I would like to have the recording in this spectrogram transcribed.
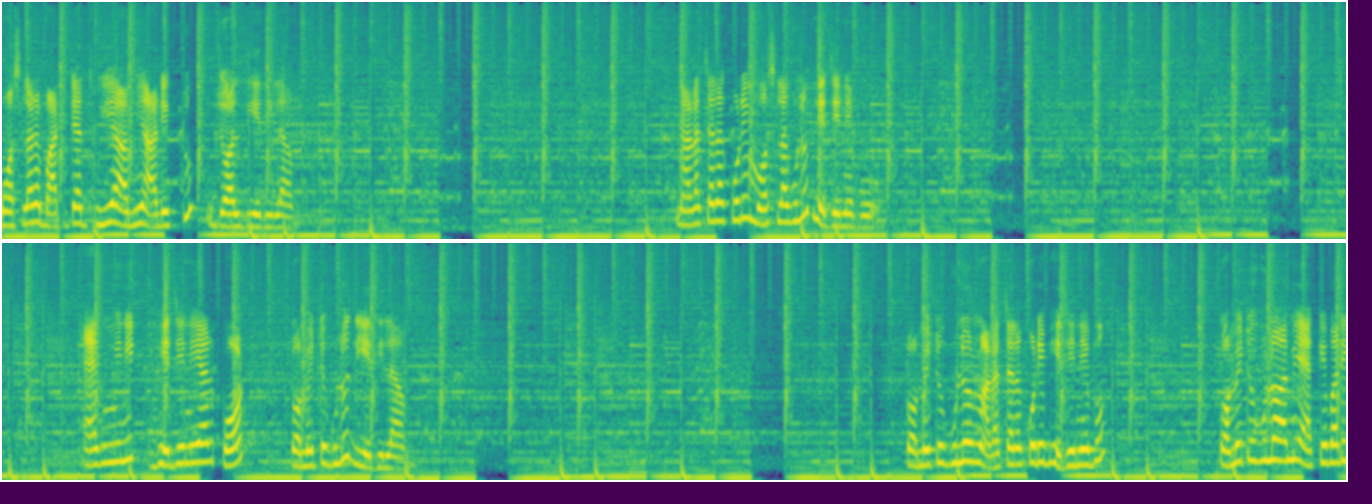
মশলার বাটিটা ধুয়ে আমি আর একটু জল দিয়ে দিলাম। নাড়াচাড়া করে মশলাগুলো ভেজে নেব। এক মিনিট ভেজে নেওয়ার পর টমেটোগুলো দিয়ে দিলাম। টমেটোগুলো নাড়াচাড়া করে ভেজে নেব। টমেটোগুলো আমি একেবারে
